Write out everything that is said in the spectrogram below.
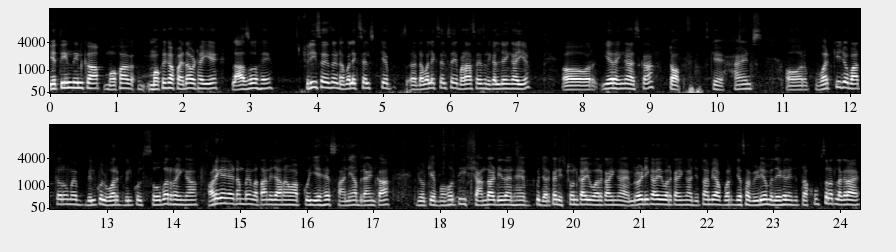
ये तीन दिन का आप मौका, मौके का फ़ायदा उठाइए। प्लाजो है फ्री साइज़ है डबल एक्सेल के डबल एक्सेल से बड़ा साइज़ निकल जाएगा ये। और ये रहेगा इसका टॉप इसके हैंड्स और वर्क की जो बात करूँ मैं, बिल्कुल वर्क बिल्कुल सोबर रहेगा। और एक एक आइटम मैं बताने जा रहा हूँ आपको, ये है सानिया ब्रांड का, जो कि बहुत ही शानदार डिज़ाइन है। जरकन स्टोन का भी वर्क आएगा एम्ब्रॉयडरी का भी वर्क आएगा, जितना भी आप वर्क जैसा वीडियो में देख रहे हैं, जितना खूबसूरत लग रहा है,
